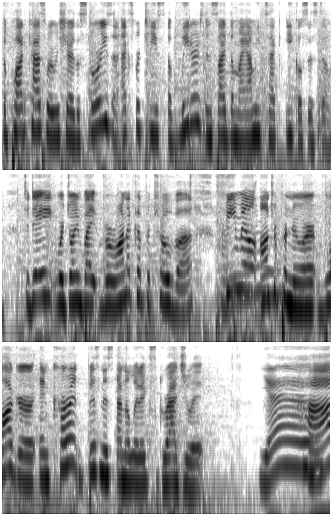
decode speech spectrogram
the podcast where we share the stories and expertise of leaders inside the Miami Tech ecosystem. Today, we're joined by Veronika Petrova, female entrepreneur, vlogger, and current business analytics graduate. Yes. Hi.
